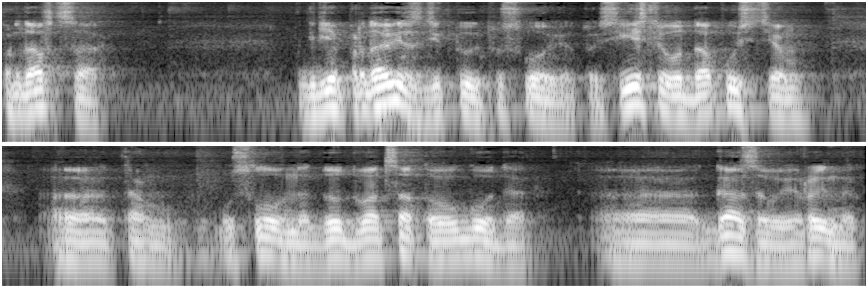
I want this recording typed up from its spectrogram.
продавца, где продавец диктует условия. То есть, если вот, допустим, э, там, условно, до 2020 года э, газовый рынок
